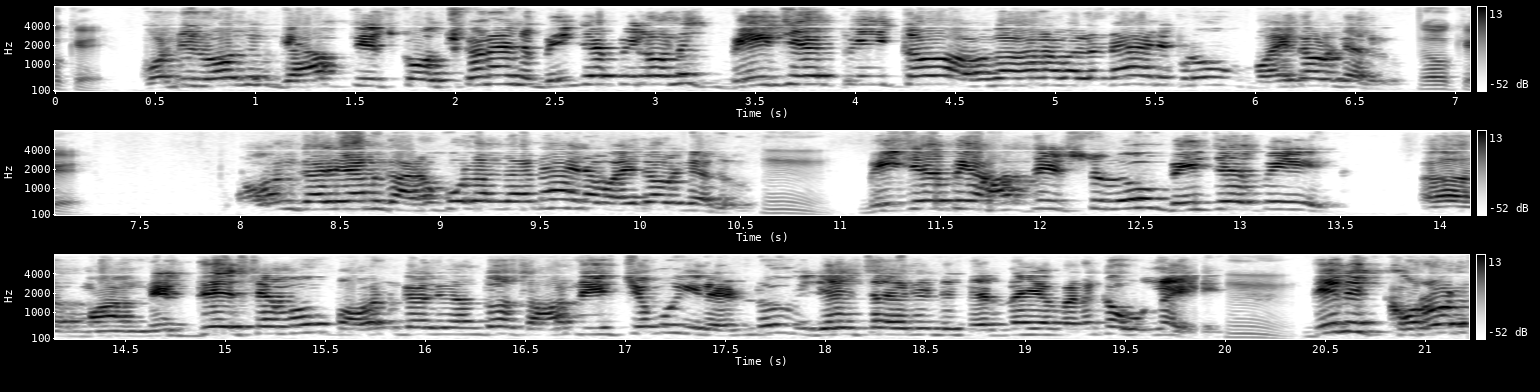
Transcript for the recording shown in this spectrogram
ఓకే. కొన్ని రోజులు గ్యాప్ తీసుకోవచ్చు కానీ ఆయన బీజేపీలోనే బీజేపీతో అవగాహన వల్లనే ఆయన ఇప్పుడు వైదొలగారు ఓకే. పవన్ కళ్యాణ్కు అనుకూలంగానే ఆయన వైదొలగారు ఉమ్, బీజేపీ ఆర్టిస్టులు బీజేపీ మా నిర్దేశము పవన్ కళ్యాణ్తో సాన్నిహిత్యము ఈ రెండు విజయసాయి రెడ్డి నిర్ణయం వెనక ఉన్నాయి. దీని కొరోనా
